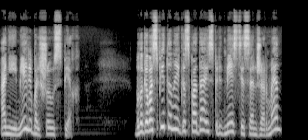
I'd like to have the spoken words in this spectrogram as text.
они имели большой успех. Благовоспитанные господа из предместья Сен-Жермен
